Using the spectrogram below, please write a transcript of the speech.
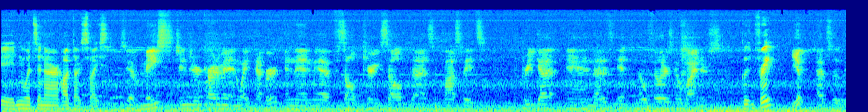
And what's in our hot dog spice? So we have mace, ginger, cardamom, and white pepper, and then we have salt, curing salt, uh, some phosphates, paprika, and that is it. No fillers, no binders. Gluten free? Yep, absolutely.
